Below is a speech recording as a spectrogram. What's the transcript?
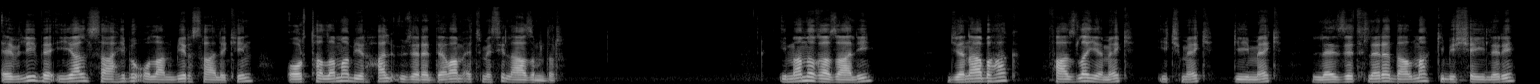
Evli ve iyal sahibi olan bir salikin ortalama bir hal üzere devam etmesi lazımdır. İmam-ı Gazali, Cenab-ı Hak fazla yemek, içmek, giymek, lezzetlere dalmak gibi şeyleri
